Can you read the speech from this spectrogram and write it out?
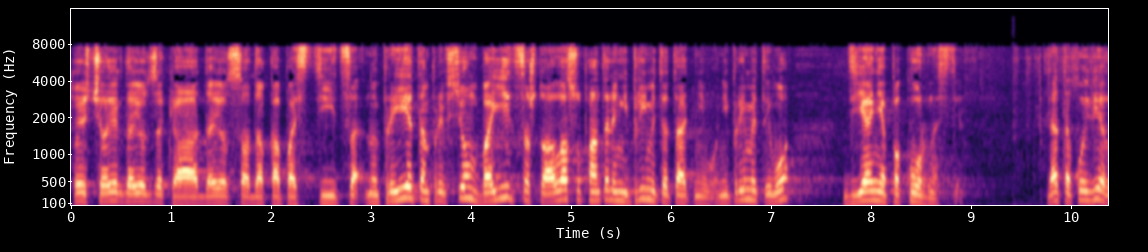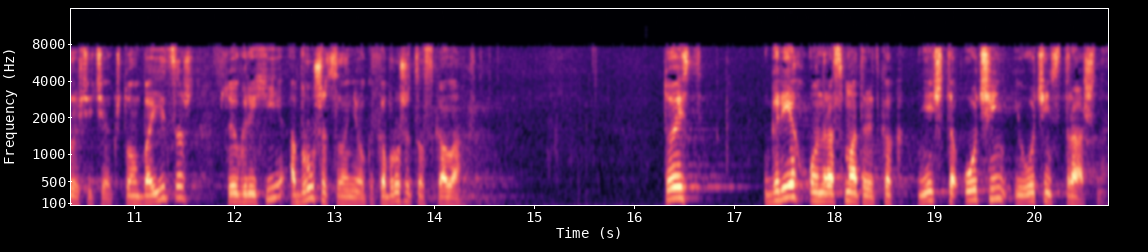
То есть человек дает закат, дает садака, постится, но при этом, при всем боится, что Аллах Субхану Тааля не примет это от него, не примет его деяние покорности. Да, такой верующий человек, что он боится, что его грехи обрушатся на него, как обрушится скала. То есть грех он рассматривает как нечто очень и очень страшное.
